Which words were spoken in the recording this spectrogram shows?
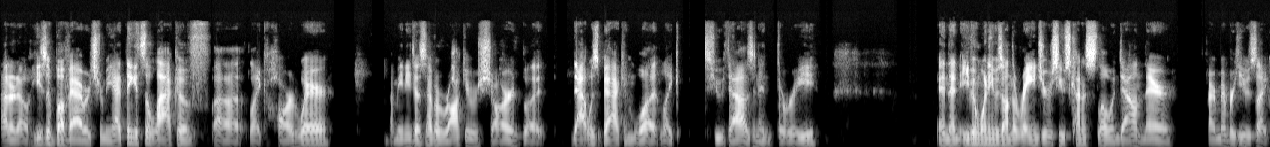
I don't know. He's above average for me. I think it's a lack of uh like hardware I mean, he does have a Rocky Richard, but that was back in what, like 2003. And then even when he was on the Rangers, he was kind of slowing down there. I remember he was like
